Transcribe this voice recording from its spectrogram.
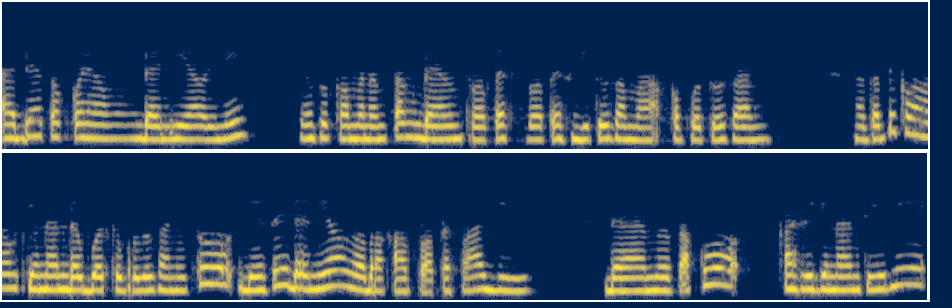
ada tokoh yang Daniel ini yang suka menentang dan protes-protes gitu sama keputusan. Nah tapi kalau Kinan udah buat keputusan itu, biasanya Daniel nggak bakal protes lagi. Dan menurut aku Kasih Kinanti ini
